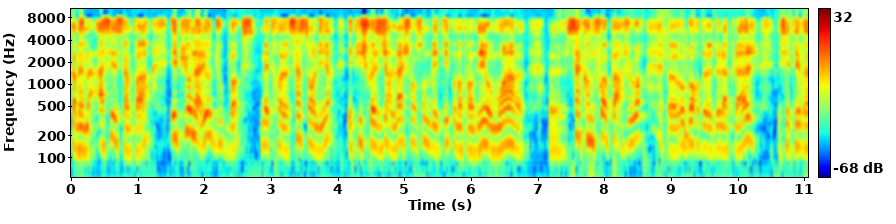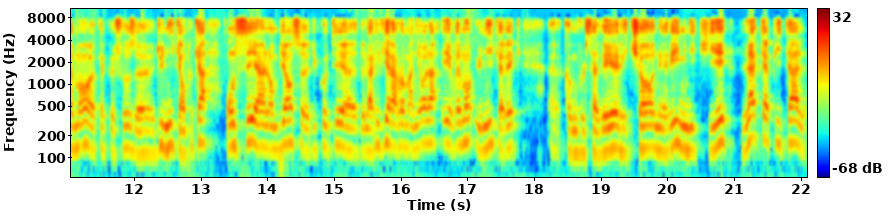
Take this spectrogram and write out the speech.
quand même assez sympa. Et puis on allait au jukebox mettre euh, 500 lire et puis choisir la chanson de l'été qu'on entendait au moins euh, euh, 50 fois par jour euh, au bord de, la plage. Et c'était vraiment quelque chose d'unique. En tout cas, on le sait, hein, l'ambiance du côté de la Riviera Romagnola est vraiment unique avec comme vous le savez, Riccione Rimini, qui est la capitale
